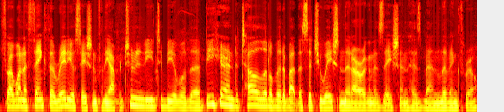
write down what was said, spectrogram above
So I want to thank the radio station for the opportunity to be able to be here and to tell a little bit about the situation that our organization has been living through.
